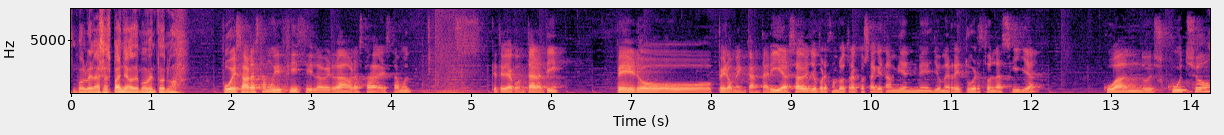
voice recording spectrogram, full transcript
¿Volverás a España o de momento no? Pues ahora está muy difícil, la verdad. Ahora está, está muy, ¿qué te voy a contar a ti? Pero, pero me encantaría, ¿sabes? Yo, por ejemplo, otra cosa que también me, yo me retuerzo en la silla cuando escucho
